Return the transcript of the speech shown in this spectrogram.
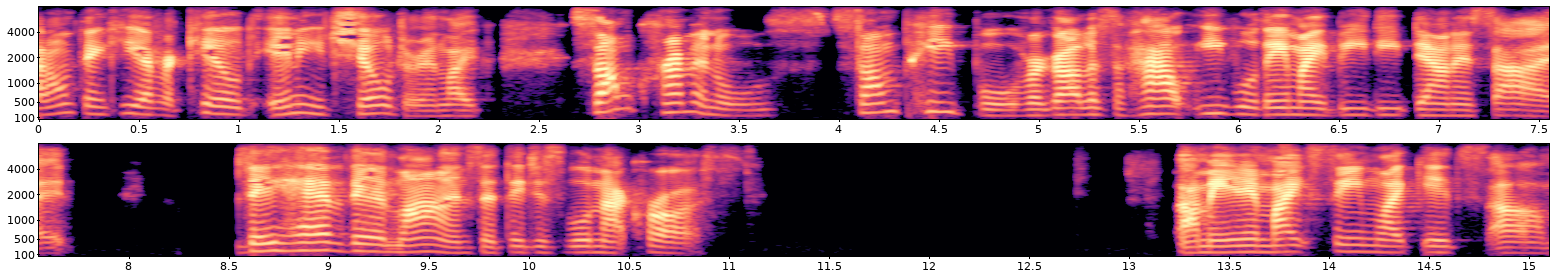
I don't think he ever killed any children. Like some criminals, some people, regardless of how evil they might be deep down inside, they have their lines that they just will not cross. I mean, it might seem like it's um,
